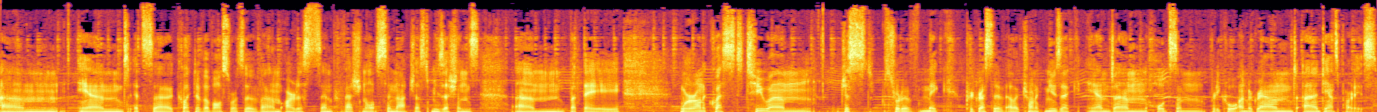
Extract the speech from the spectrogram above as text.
Um, and it's a collective of all sorts of um, artists and professionals, and not just musicians. Um, but they were on a quest to um, just sort of make progressive electronic music and um, hold some pretty cool underground uh, dance parties.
